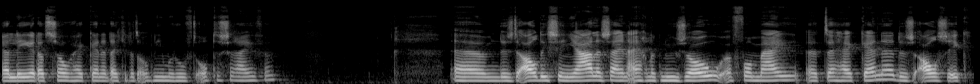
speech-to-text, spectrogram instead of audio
ja, leer je dat zo herkennen dat je dat ook niet meer hoeft op te schrijven. Um, dus de, al die signalen zijn eigenlijk nu zo uh, voor mij uh, te herkennen. Dus als ik,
